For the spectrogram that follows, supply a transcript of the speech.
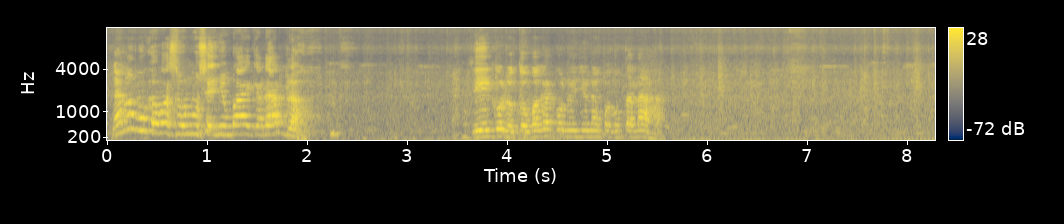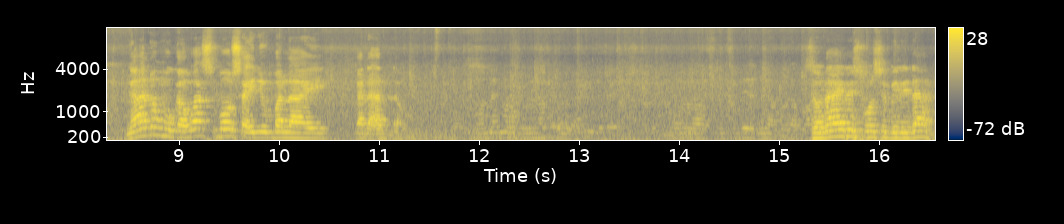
Nga mo gawas mo sa inyong bahay kada adlaw? Sige ko, tumaga ko ninyo ng pangutanaha. Nganong mo gawas mo sa inyong balay kada adlaw? So, na responsibilidad.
